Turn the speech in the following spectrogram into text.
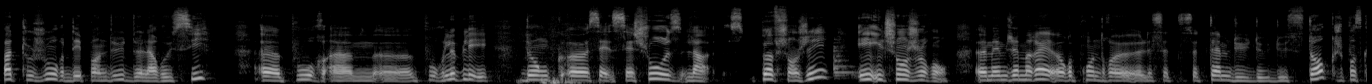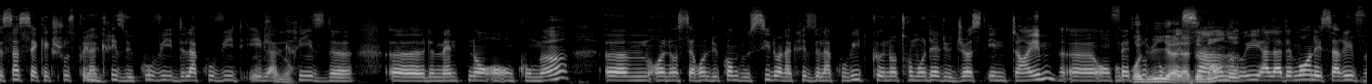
pas toujours dépendu de la Russie pour, pour le blé. Donc ces choses-là peuvent changer et ils changeront. Euh, même j'aimerais euh, reprendre euh, ce, thème du, stock. Je pense que ça, c'est quelque chose que la mm. crise du COVID, de la Covid et la crise de, de maintenant ont en commun. on s'est rendu compte aussi dans la crise de la Covid que notre modèle du just in time, on, fait produit à la demande. Oui, à la demande et ça arrive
